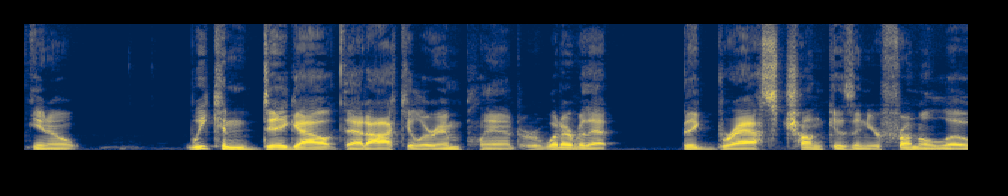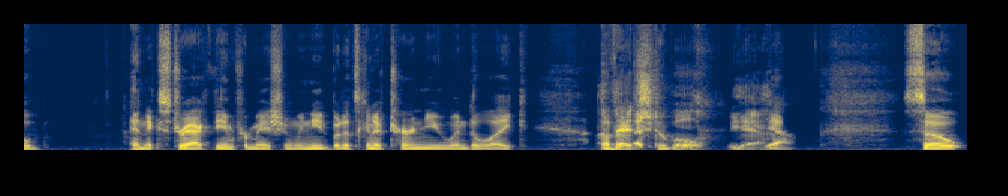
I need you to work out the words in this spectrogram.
you know, we can dig out that ocular implant or whatever that big brass chunk is in your frontal lobe and extract the information we need, but it's going to turn you into like a, a vegetable. vegetable. Yeah. Yeah. So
